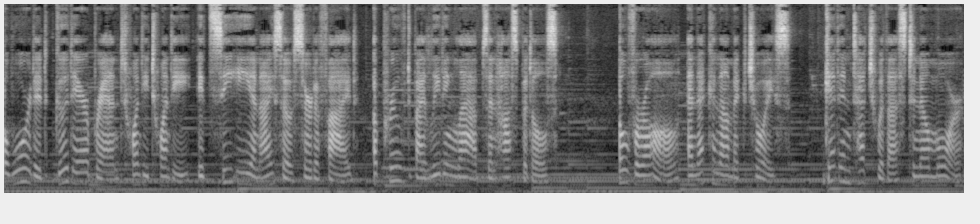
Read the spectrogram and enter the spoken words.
Awarded Good Air Brand 2020, it's CE and ISO certified, approved by leading labs and hospitals. Overall, an economic choice. Get in touch with us to know more.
